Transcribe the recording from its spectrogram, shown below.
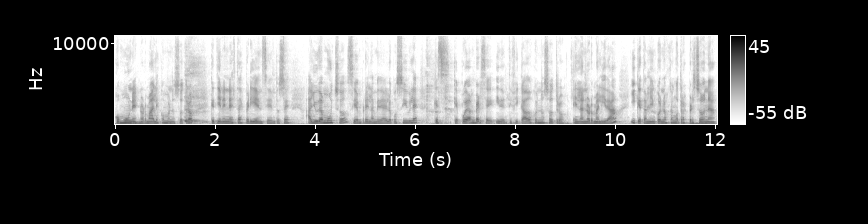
comunes, normales como nosotros, que tienen esta experiencia. Entonces ayuda mucho, siempre en la medida de lo posible, que, que puedan verse identificados con nosotros en la normalidad y que también conozcan otras personas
